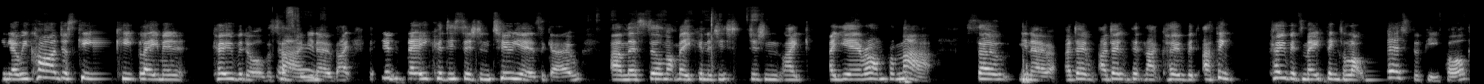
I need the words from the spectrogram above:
you know, we can't just keep keep blaming COVID all the time. You know, like they didn't make a decision two years ago and they're still not making a decision like a year on from that. So, you know, I don't I don't think that COVID I think COVID's made things a lot worse for people,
